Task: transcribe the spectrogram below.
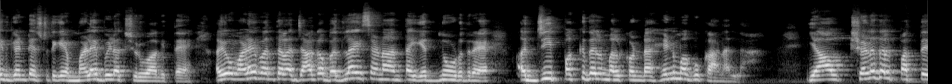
ಐದು ಗಂಟೆ ಅಷ್ಟೊತ್ತಿಗೆ ಮಳೆ ಬೀಳಕ್ಕೆ ಶುರುವಾಗುತ್ತೆ. ಅಯ್ಯೋ, ಮಳೆ ಬಂತಲ್ಲ, ಜಾಗ ಬದಲಾಯಿಸೋಣ ಅಂತ ಎದ್ದು ನೋಡಿದ್ರೆ ಅಜ್ಜಿ ಪಕ್ಕದಲ್ಲಿ ಮಲ್ಕೊಂಡ ಹೆಣ್ಮಗು ಕಾಣಲ್ಲ. ಯಾವ ಕ್ಷಣದಲ್ಲಿ ಪತ್ತೆ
